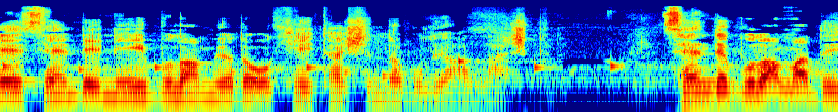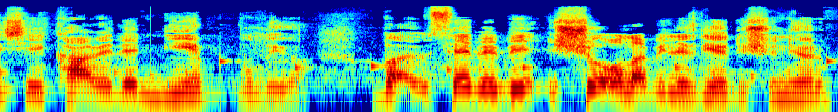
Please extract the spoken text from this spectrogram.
E sende neyi bulamıyor da okey taşında buluyor Allah aşkına? Sende bulamadığı şeyi kahvede niye buluyor? Ba- sebebi şu olabilir diye düşünüyorum.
